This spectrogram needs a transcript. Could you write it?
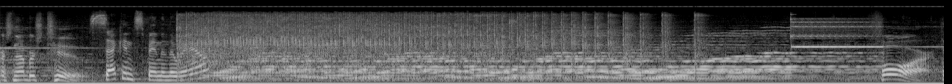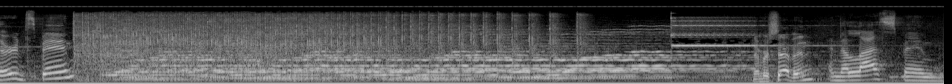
First number's two. Second spin of the wheel. Four. Third spin. Number seven. And the last spin.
